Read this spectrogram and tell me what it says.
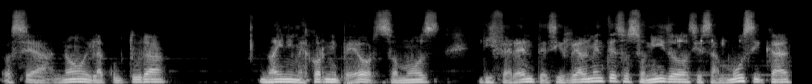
o sea, no, y la cultura no hay ni mejor ni peor, somos diferentes y realmente esos sonidos y esa música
